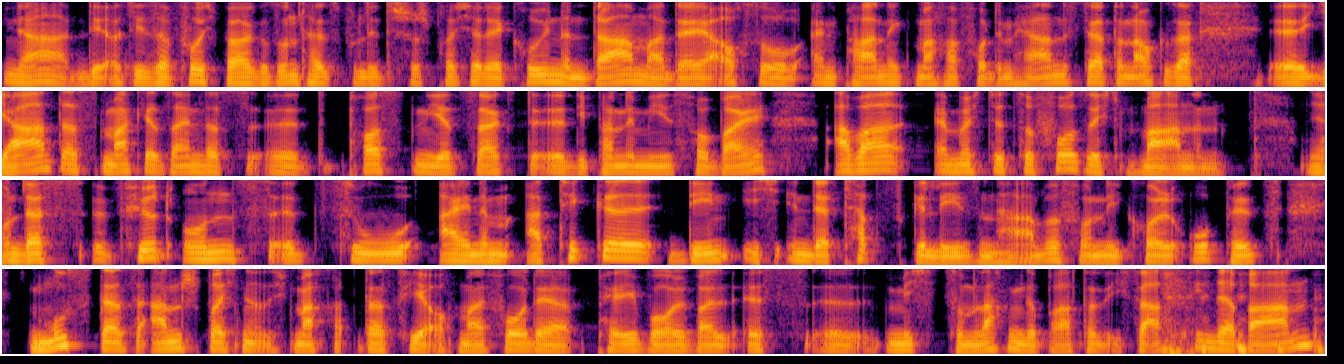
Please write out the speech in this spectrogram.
ja, dieser furchtbare gesundheitspolitische Sprecher der Grünen, Dahmer, der ja auch so ein Panikmacher vor dem Herrn ist, der hat dann auch gesagt, äh, ja, das mag ja sein, dass äh, Trosten jetzt sagt, äh, die Pandemie ist vorbei, aber er möchte zur Vorsicht mahnen. Ja. Und das führt uns äh, zu einem Artikel, den ich in der Taz gelesen habe von Nicole Opitz. Ich muss das ansprechen, also ich mache das hier auch mal vor der Paywall, weil es äh, mich zum Lachen gebracht hat. Ich saß in der Bahn,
